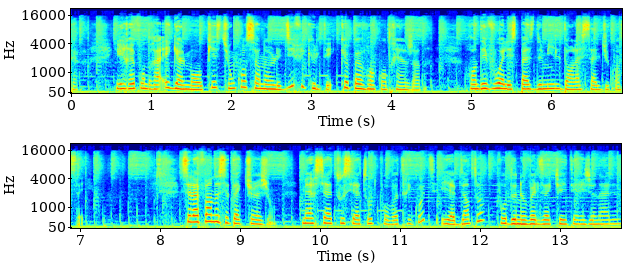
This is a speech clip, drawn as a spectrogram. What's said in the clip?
Il répondra également aux questions concernant les difficultés que peuvent rencontrer un jardin. Rendez-vous à l'espace 2000 dans la salle du conseil. C'est la fin de cette Actu Région. Merci à tous et à toutes pour votre écoute et à bientôt pour de nouvelles actualités régionales.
